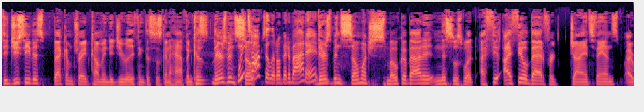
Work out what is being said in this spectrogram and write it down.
did you see this Beckham trade coming? Did you really think this was going to happen? Because there's been we so talked a little bit about it. there's been so much smoke about it, and this was what I feel. I feel bad for Giants fans. I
